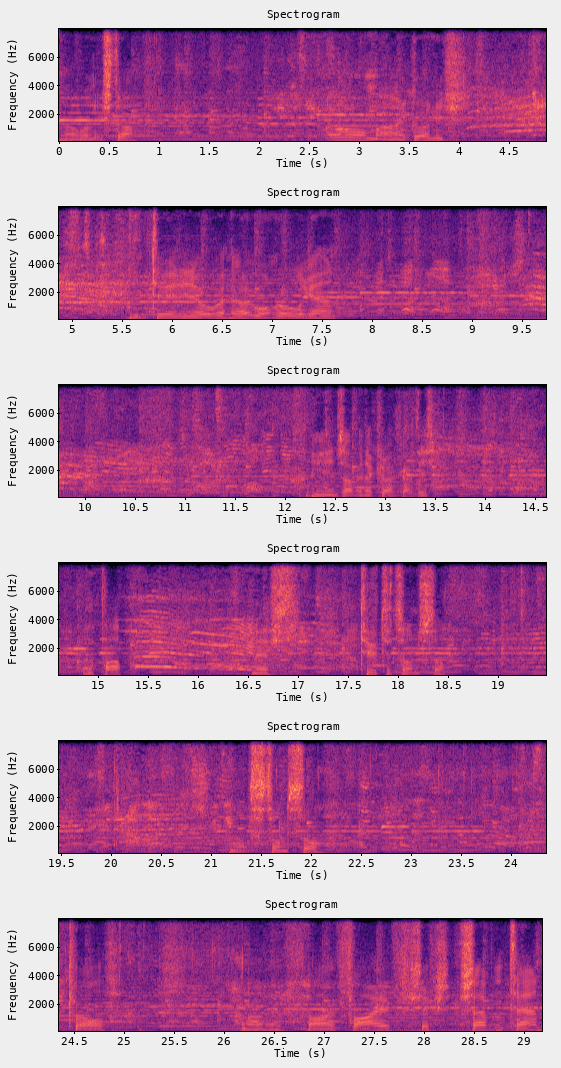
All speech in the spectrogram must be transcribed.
Oh, will it stop? My goodness. Is it turning over? No, it won't roll again. Ian's having a crack at it. A pop. Missed. Two to Tunstall. That's Tunstall. 12. Five, five, five, six, seven, ten.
